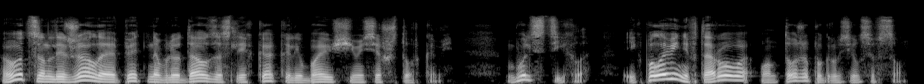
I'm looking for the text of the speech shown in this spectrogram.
Отсон лежал и опять наблюдал за слегка колебающимися шторками. Боль стихла, и к половине второго он тоже погрузился в сон.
